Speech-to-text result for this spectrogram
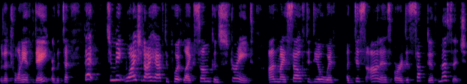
or the 20th date or the 10th. That, to me, why should I have to put like some constraint on myself to deal with a dishonest or a deceptive message.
